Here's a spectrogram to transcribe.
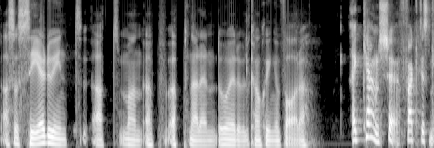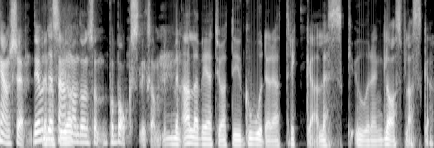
Alltså ser du inte att man öpp, öppnar den, då är det väl kanske ingen fara. Kanske, faktiskt kanske. Det är väl alltså detsamma jag- om de som på box liksom. Men alla vet ju att det är godare att dricka läsk ur en glasflaska.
